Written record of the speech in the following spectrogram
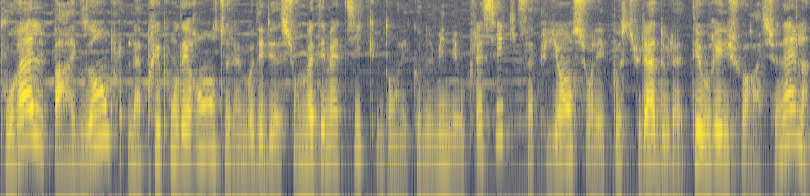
Pour elle, par exemple, la prépondérance de la modélisation mathématique dans l'économie néoclassique, s'appuyant sur les postulats de la théorie du choix rationnel,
